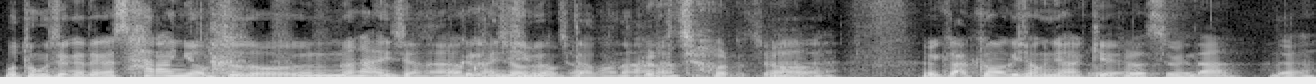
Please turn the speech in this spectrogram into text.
뭐 동생에 대한 사랑이 없어서는 아니잖아요. 그렇죠, 관심이 그렇죠. 없다거나. 그렇죠, 그렇죠. 예. 여기 깔끔하게 정리할게요. 그렇습니다. 네.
